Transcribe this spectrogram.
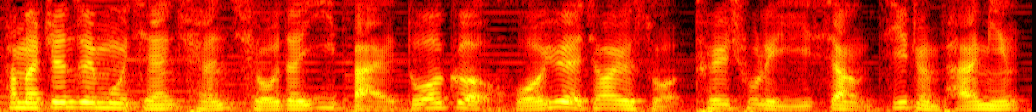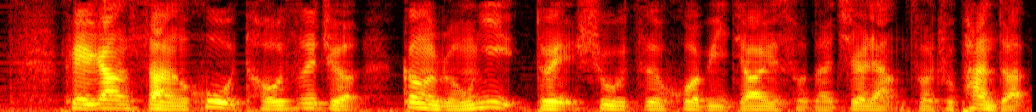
他们针对目前全球的一百多个活跃交易所推出了一项基准排名，可以让散户投资者更容易对数字货币交易所的质量做出判断。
